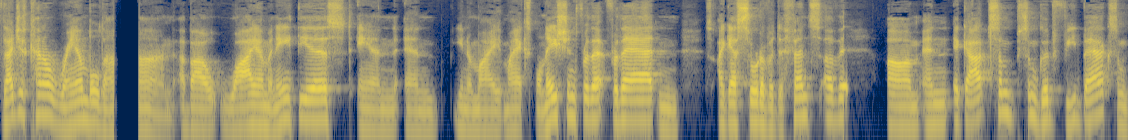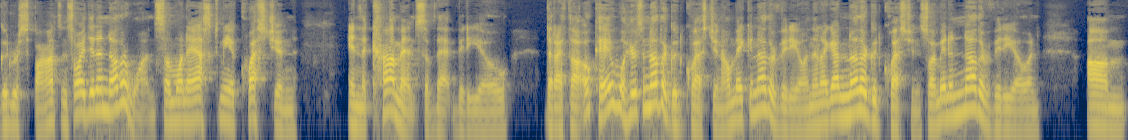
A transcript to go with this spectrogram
that I just kind of rambled on on about why I'm an atheist and and you know my my explanation for that for that and I guess sort of a defense of it. Um, and it got some some good feedback, some good response, and so I did another one. Someone asked me a question in the comments of that video that I thought, okay, well here's another good question. I'll make another video, and then I got another good question, so I made another video. And um,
